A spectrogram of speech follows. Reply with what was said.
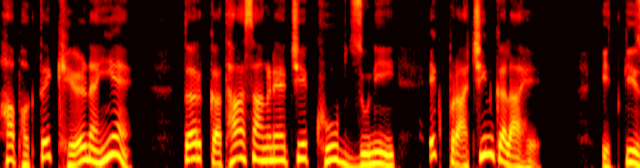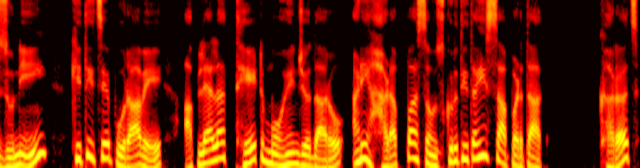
हा फक्त एक खेळ नाहीये. तर कथा सांगण्याची खूप जुनी एक प्राचीन कला आहे. इतकी जुनी की तिचे पुरावे आपल्याला थेट मोहेंजोदारो आणि हडप्पा संस्कृतीतही सापडतात. खरंच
